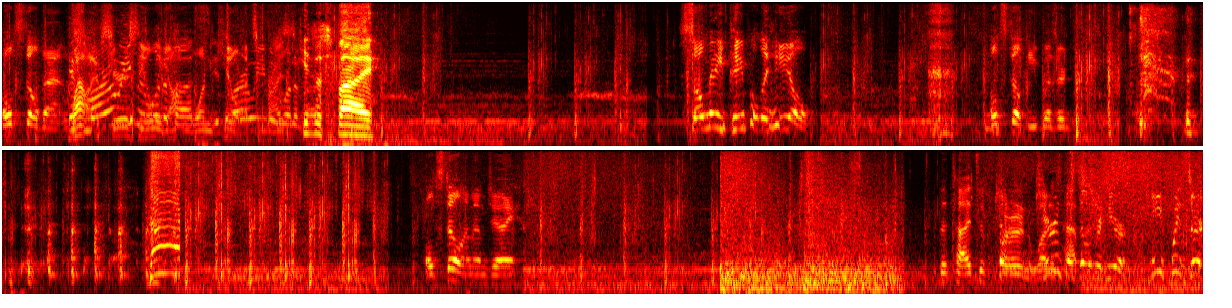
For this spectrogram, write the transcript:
Hold still, that. Wow, I've seriously only one of gotten us? one kill, Maro that's even surprising. He's a spy. So many people to heal. Hold still, Heat Wizard. Hold still, MMJ. The tides have turned. What has Kirith is over here. Heat Wizard.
